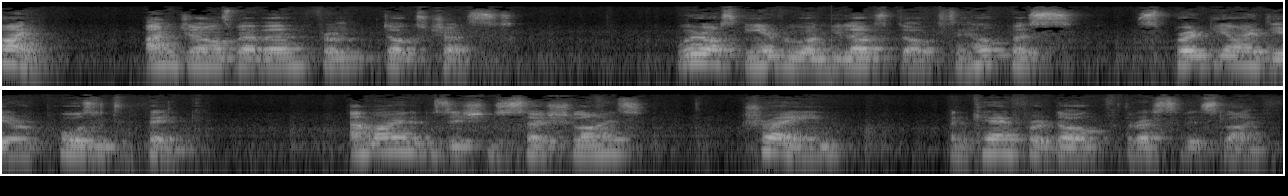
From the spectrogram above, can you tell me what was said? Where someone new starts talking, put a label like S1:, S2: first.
S1: Hi, I'm Giles Webber from Dogs Trust. We're asking everyone who loves dogs to help us spread the idea of pausing to think. Am I in a position to socialise, train and care for a dog for the rest of its life?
